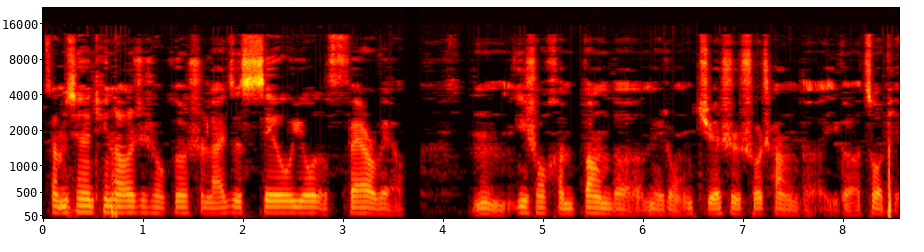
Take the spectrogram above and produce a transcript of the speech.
咱们现在听到的这首歌是来自 C.O.U 的 Farewell，嗯，一首很棒的那种爵士说唱的一个作品，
